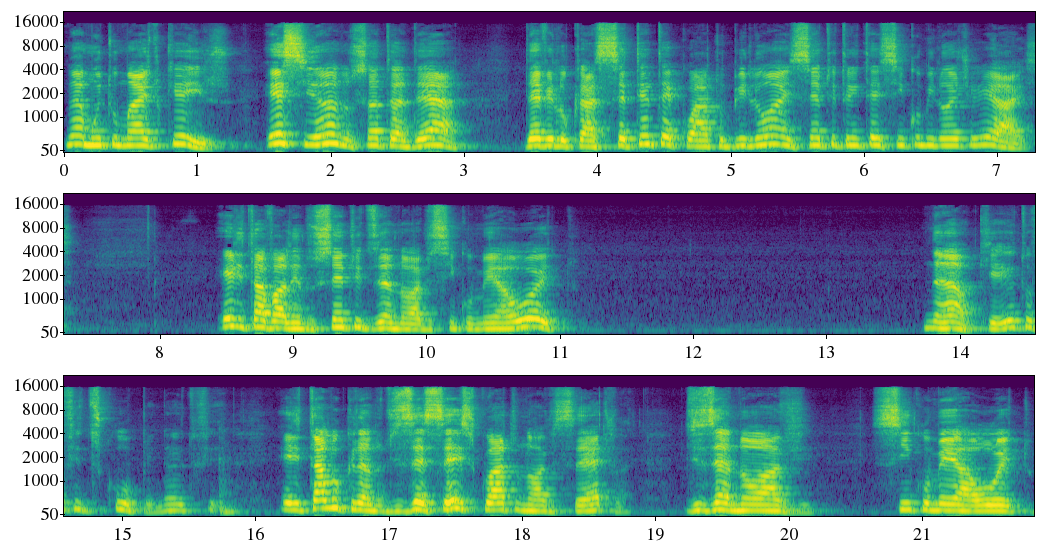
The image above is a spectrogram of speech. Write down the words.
não é muito mais do que isso. Esse ano, o Santander deve lucrar 74 bilhões 135 milhões de reais. Ele está valendo 119,568. Não, que eu estou desculpe, né? ele está lucrando 16,497, 19,568,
